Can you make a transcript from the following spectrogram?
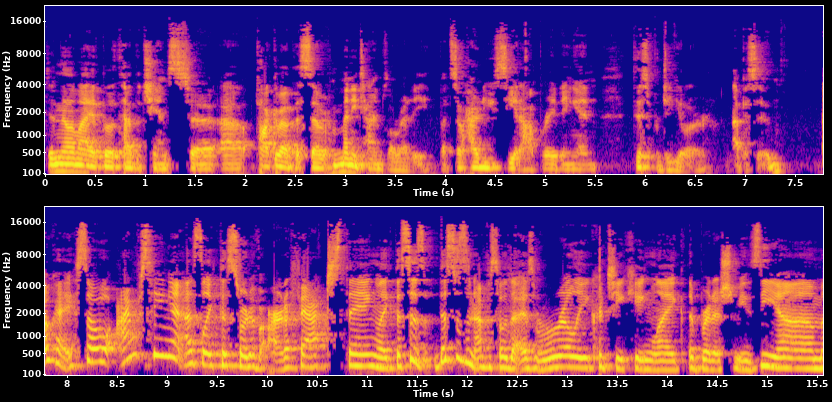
Danielle and I have both had the chance to uh, talk about this uh, many times already, but so how do you see it operating in this particular episode? Okay, so I'm seeing it as like this sort of artifact thing. Like this is this is an episode that is really critiquing like the British Museum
